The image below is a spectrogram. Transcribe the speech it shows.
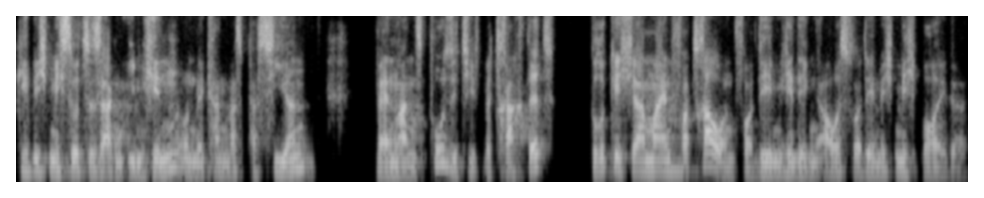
gebe ich mich sozusagen ihm hin und mir kann was passieren. Wenn man es positiv betrachtet, drücke ich ja mein Vertrauen vor demjenigen aus, vor dem ich mich beuge.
